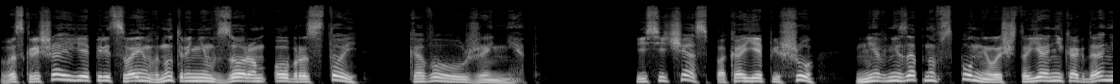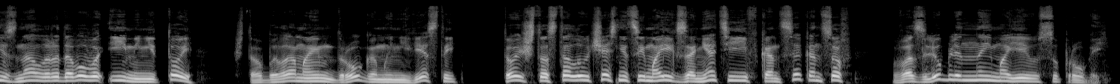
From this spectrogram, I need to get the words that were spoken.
воскрешаю я перед своим внутренним взором образ той, кого уже нет. И сейчас, пока я пишу, мне внезапно вспомнилось, что я никогда не знал родового имени той, что была моим другом и невестой, той, что стала участницей моих занятий и, в конце концов, возлюбленной моею супругой.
